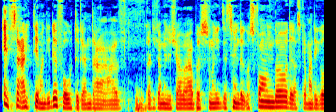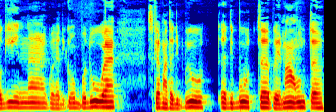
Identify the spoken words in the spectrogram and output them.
e sarà il tema di default che andrà praticamente cioè, avrà la personalizzazione dello sfondo, della schematica login, quella di gruppo 2, schermata di boot, eh, di boot pre-mount,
